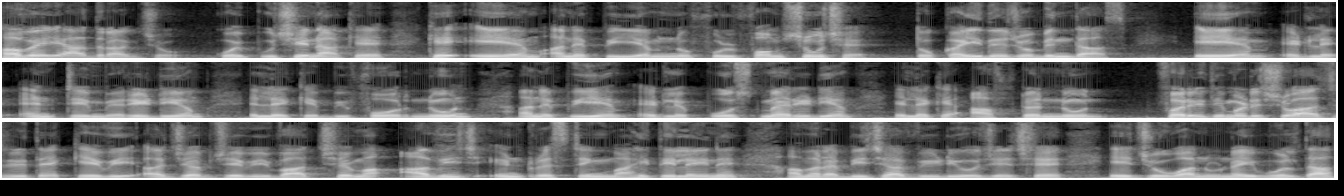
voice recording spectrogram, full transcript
હવે યાદ રાખજો, કોઈ પૂછી નાખે કે એએમ અને પીએમનું ફૂલ ફોર્મ શું છે, તો કહી દેજો બિંદાસ એએમ એટલે એન્ટી મેરિડિયમ એટલે કે બિફોર નૂન અને પીએમ એટલે પોસ્ટ મેરિડિયમ એટલે કે આફ્ટર નૂન ફરીથી મળીશું આ જ રીતે કેવી અજબ જેવી વાત છે માં આવી જ ઇન્ટરેસ્ટિંગ માહિતી લઈને. અમારા બીજા વીડિયો જે છે એ જોવાનું નહીં ભૂલતા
